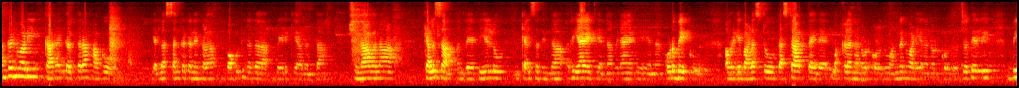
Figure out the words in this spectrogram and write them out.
ಅಂಗನವಾಡಿ ಕಾರ್ಯಕರ್ತರ ಹಾಗೂ ಎಲ್ಲ ಸಂಘಟನೆಗಳ ಬಹುದಿನದ ಬೇಡಿಕೆಯಾದಂಥ ಚುನಾವಣಾ ಕೆಲಸ, ಅಂದರೆ ಪಿ ಎಲ್ ಕೆಲಸದಿಂದ ರಿಯಾಯಿತಿಯನ್ನು, ವಿನಾಯಿತಿಯನ್ನು ಕೊಡಬೇಕು ಅವರಿಗೆ ಬಹಳಷ್ಟು ಕಷ್ಟ ಆಗ್ತಾ ಇದೆ ಮಕ್ಕಳನ್ನ ನೋಡ್ಕೊಳ್ಳೋದು, ಅಂಗನವಾಡಿಯನ್ನು ನೋಡ್ಕೊಳ್ಳೋದು. ಜೊತೆಯಲ್ಲಿ ಬಿ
